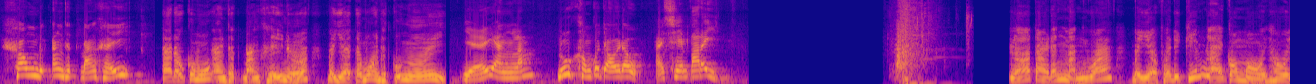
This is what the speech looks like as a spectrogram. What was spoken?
không được ăn thịt bạn khỉ ta đâu có muốn ăn thịt bạn khỉ nữa. Bây giờ ta muốn ăn thịt của ngươi. Dễ ăn lắm Nuốt không có trôi đâu Hãy xem ta đi Lỡ tay đánh mạnh quá, bây giờ phải đi kiếm lại con mồi thôi.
